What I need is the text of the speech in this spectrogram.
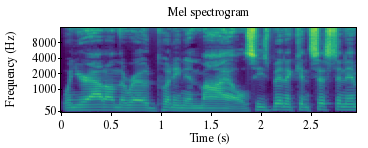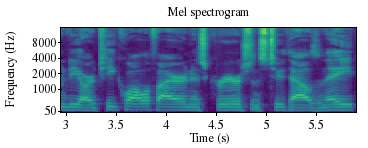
when you're out on the road putting in miles. He's been a consistent MDRT qualifier in his career since 2008.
